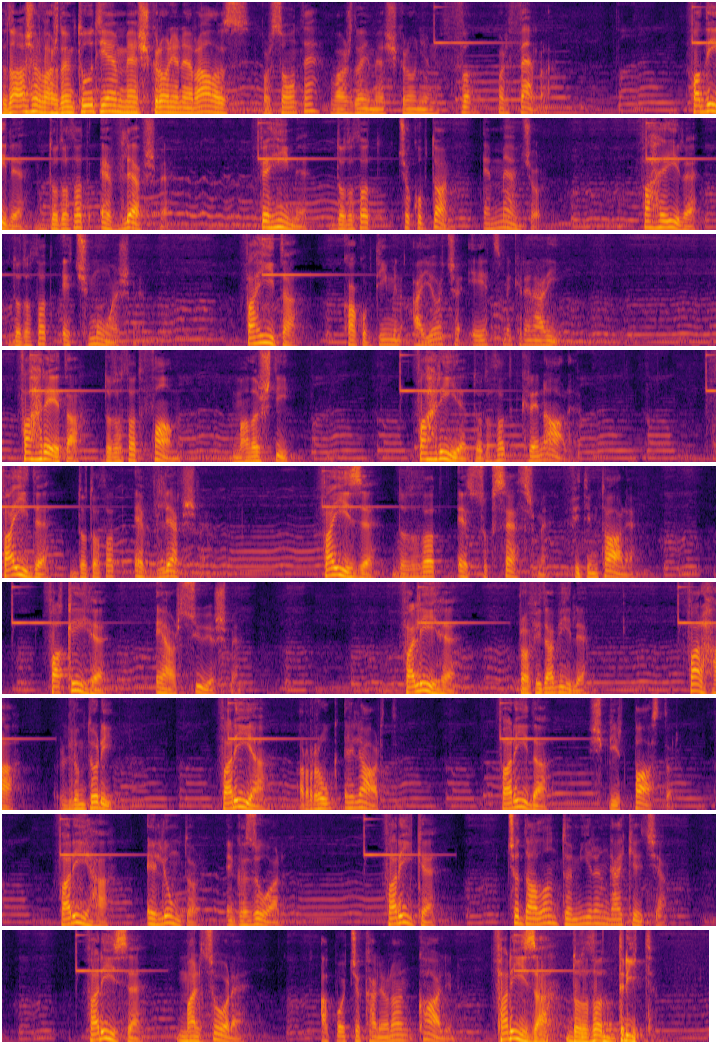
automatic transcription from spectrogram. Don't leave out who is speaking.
Speaker 1: Të dashur, vazhdojmë tutje me shkronjën e radhës për sonte, vazhdojmë me shkronjën F për femra. Fadile, do të thotë e vlefshme. Fehime, do të thotë që kupton, e mençur. Fahire, do të thotë e çmueshme. Fahita, ka kuptimin ajo që ecën me krenari. Fahreta, do të thotë famë, madhështi. Fahrije, do të thotë krenare. Faide, do të thotë e vlefshme. Faize, do të thotë e suksesshme, fitimtare. Fakihe, e arsyeshme. Falihe, profitabile. Farha, lumturi. Faria, rrugë e lartë. Farida, shpirtpastër. Fariha, e lumtur, e gëzuar. Farike, që dallon të mirën nga e keqja. Farise, kalorëse, apo që kalëron kalin. Fariza, do të thotë dritë.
